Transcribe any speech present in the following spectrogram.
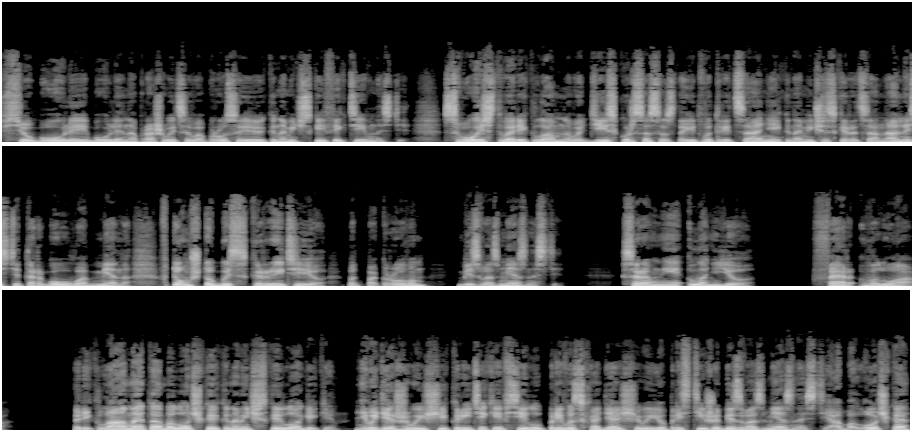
Все более и более напрашивается вопрос о ее экономической эффективности. Свойство рекламного дискурса состоит в отрицании экономической рациональности торгового обмена, в том, чтобы скрыть ее под покровом безвозмездности. Сравни Ланье, Фер Валуа, Реклама — это оболочка экономической логики, не выдерживающей критики в силу превосходящего ее престижа безвозмездности, оболочка,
